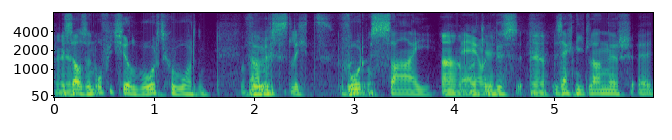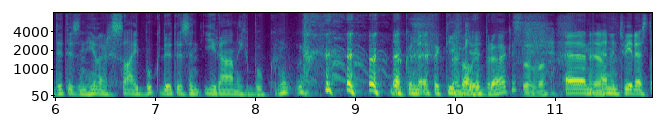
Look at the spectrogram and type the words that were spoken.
Ja. is zelfs een officieel woord geworden. Voor namelijk slecht Voor saai. Ah, eigenlijk. Dus Ja. zeg niet langer, eh, dit is een heel erg saai boek, dit is een Iranig boek. dat kun je effectief wel Oké, gebruiken. Ehm. En in 2018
